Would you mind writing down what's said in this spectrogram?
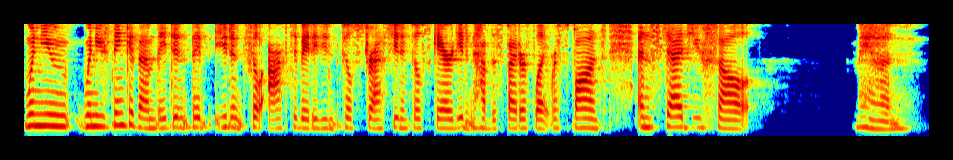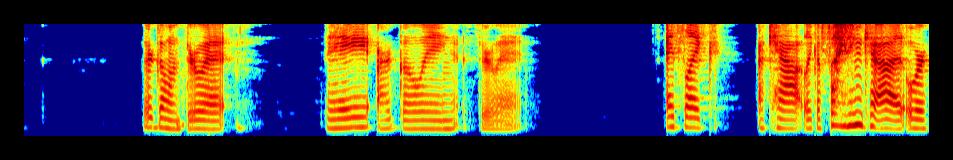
when you when you think of them they didn't they, you didn't feel activated you didn't feel stressed you didn't feel scared you didn't have this fight or flight response. Instead you felt man they're going through it they are going through it. It's like a cat, like a fighting cat, or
